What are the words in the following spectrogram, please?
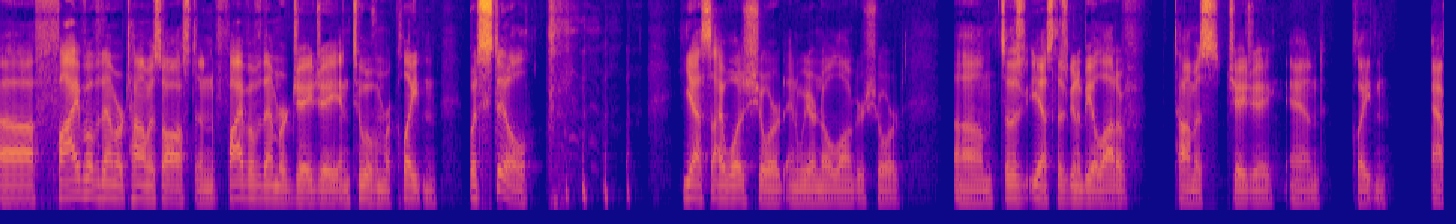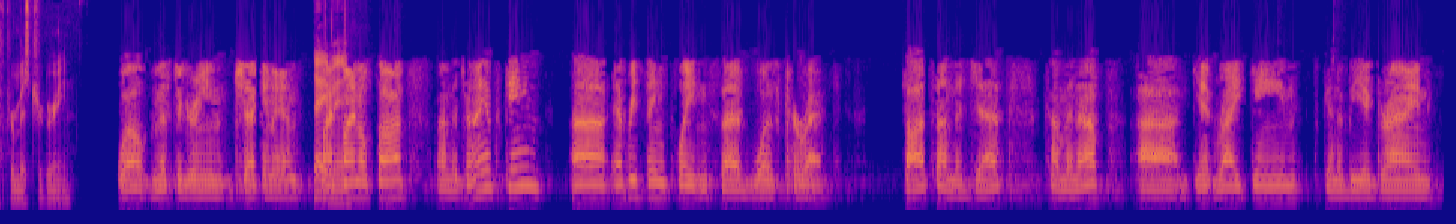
uh, five of them are Thomas Austin, five of them are JJ, and two of them are Clayton. But still, yes, I was short, and we are no longer short. Um, so there's yes, there's going to be a lot of Thomas, JJ, and Clayton after Mr. Green. Well, Mr. Green checking in. Hey, My man. final thoughts on the Giants game. Uh, everything Clayton said was correct. Thoughts on the Jets coming up. Uh, get right game. It's going to be a grind.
